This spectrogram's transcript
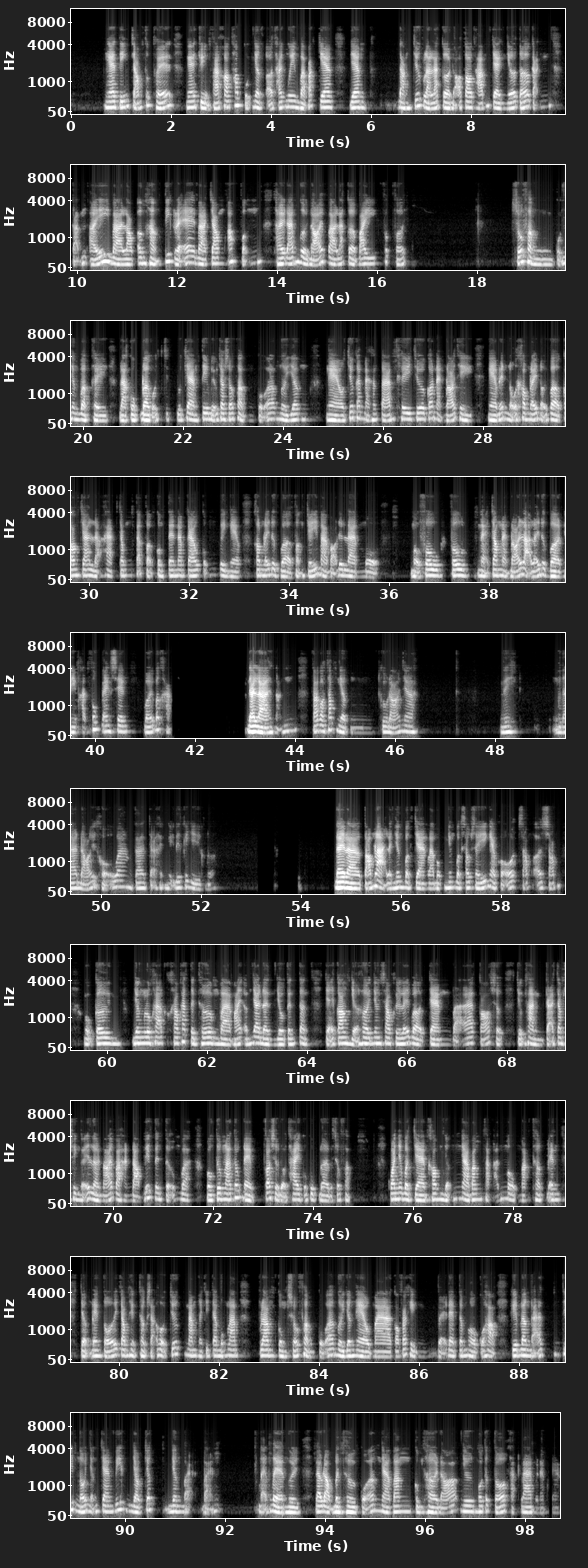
nghe tiếng chóng thức thuế nghe chuyện phá kho thóc của nhật ở thái nguyên và bắc giang giang đằng trước là lá cờ đỏ to thắm, chàng nhớ tới cảnh cảnh ấy và lòng ân hận tiếc rẻ và trong óc vẫn thấy đám người đói và lá cờ bay phấp phới. Số phận của nhân vật thì là cuộc đời của của chàng tiêu biểu cho số phận của người dân nghèo trước cách mạng tháng 8 khi chưa có nạn đói thì nghèo đến nỗi không lấy nổi vợ, con trai lão hạt trong tác phẩm cùng tên Nam Cao cũng vì nghèo không lấy được vợ phận trí mà bỏ đi làm mồ mộ phu phu nạn trong nạn đói lại lấy được bờ niềm hạnh phúc đang xen với bất hạnh. Đây là hình ảnh phá con thóc nhật cô đó nha. Đi, người ta đói khổ quá, người ta chả thể nghĩ đến cái gì được nữa. Đây là, tóm lại là nhân vật chàng là một nhân vật xấu xí, nghèo khổ, sống ở sống ngụ cư nhưng luôn khao, khao khát tình thương và mái ấm gia đình dù tính tình trẻ con dở hơi nhưng sau khi lấy vợ chàng đã có sự trưởng thành cả trong suy nghĩ lời nói và hành động biết tin tưởng và một tương lai tốt đẹp có sự đổi thay của cuộc đời và số phận. Qua nhân vật chàng không những nhà văn phản ánh một mặt thật đen trận đen tối trong hiện thực xã hội trước năm 1945 Ram cùng số phận của người dân nghèo mà còn phát hiện vẻ đẹp tâm hồn của họ. Kim Lân đã tiếp nối những trang viết giàu chất nhân bản bản bản về người lao động bình thường của nhà văn cùng thời đó như Ngô Tất Tố, Thạch Lam và Nam Cao.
